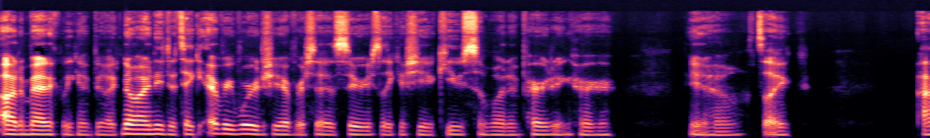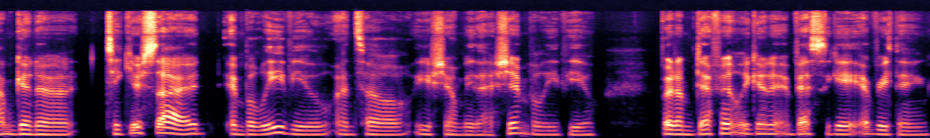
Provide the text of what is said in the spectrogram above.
automatically going to be like, no, I need to take every word she ever says seriously because she accused someone of hurting her. You know, it's like, I'm going to take your side and believe you until you show me that I shouldn't believe you. But I'm definitely going to investigate everything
